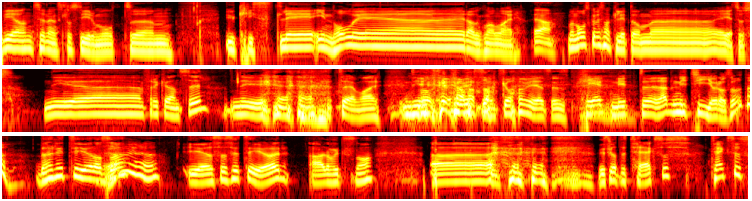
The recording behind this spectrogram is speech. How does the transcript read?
vi har en tendens til å styre mot um, ukristelig innhold i eh, radiokanalen her. Ja. Men nå skal vi snakke litt om uh, Jesus. Nye frekvenser, nye temaer. Nå skal vi snakke om Jesus. Helt nytt eh, Det er et nytt tiår også, vet du. Det er nytt tiår også. Ja, ja, ja. Jesus i tiår er det faktisk nå. Eh, vi skal til Texas. Texas.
